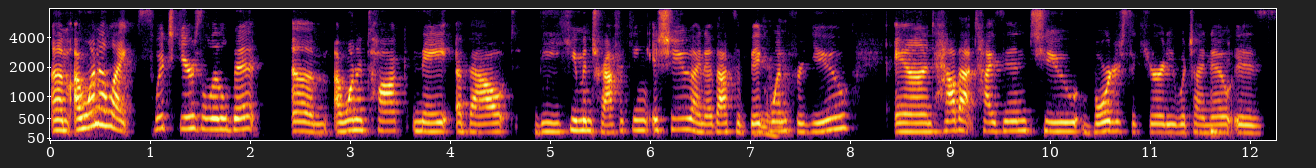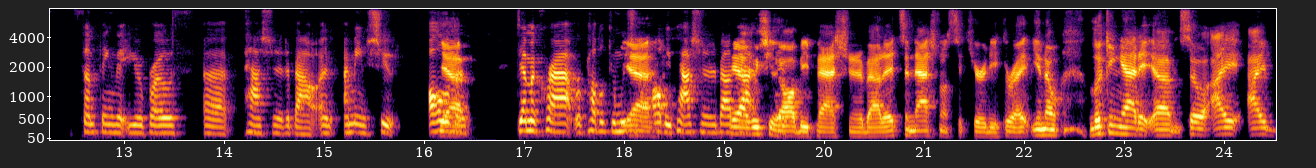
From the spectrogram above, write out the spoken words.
Um, I want to like switch gears a little bit. Um, I want to talk, Nate, about the human trafficking issue. I know that's a big mm. one for you, and how that ties into border security, which I know is something that you're both uh, passionate about. And I mean, shoot, all yeah. of us Democrat, Republican. We yeah. should all be passionate about yeah, that. Yeah, we should all be passionate about it. It's a national security threat. You know, looking at it. Um, so I I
